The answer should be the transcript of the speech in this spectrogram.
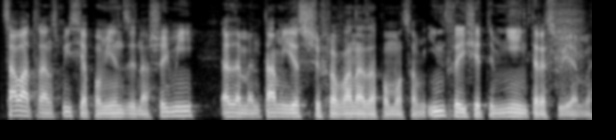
cała transmisja pomiędzy naszymi elementami jest szyfrowana za pomocą infry i się tym nie interesujemy.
